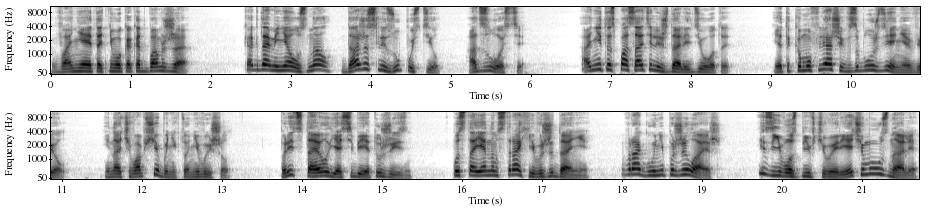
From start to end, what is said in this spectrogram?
Воняет от него, как от бомжа. Когда меня узнал, даже слезу пустил. От злости. Они-то спасатели ждали, идиоты. Это камуфляж их в заблуждение ввел. Иначе вообще бы никто не вышел. Представил я себе эту жизнь. В постоянном страхе и в ожидании. Врагу не пожелаешь. Из его сбивчивой речи мы узнали,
